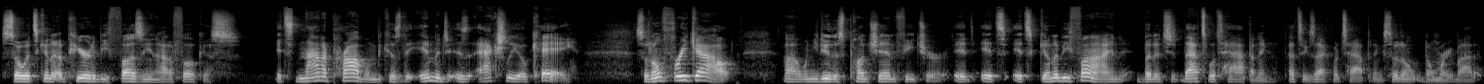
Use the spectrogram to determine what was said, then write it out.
So it's going to appear to be fuzzy and out of focus. It's not a problem because the image is actually okay. So don't freak out. uh, when you do this punch in feature. It, it's it's going to be fine, but it's that's what's happening. That's exactly what's happening. So don't don't worry about it.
